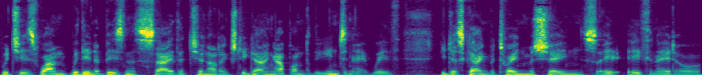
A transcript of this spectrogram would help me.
which is one within a business, say that you're not actually going up onto the internet with, you're just going between machines, e Ethernet or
